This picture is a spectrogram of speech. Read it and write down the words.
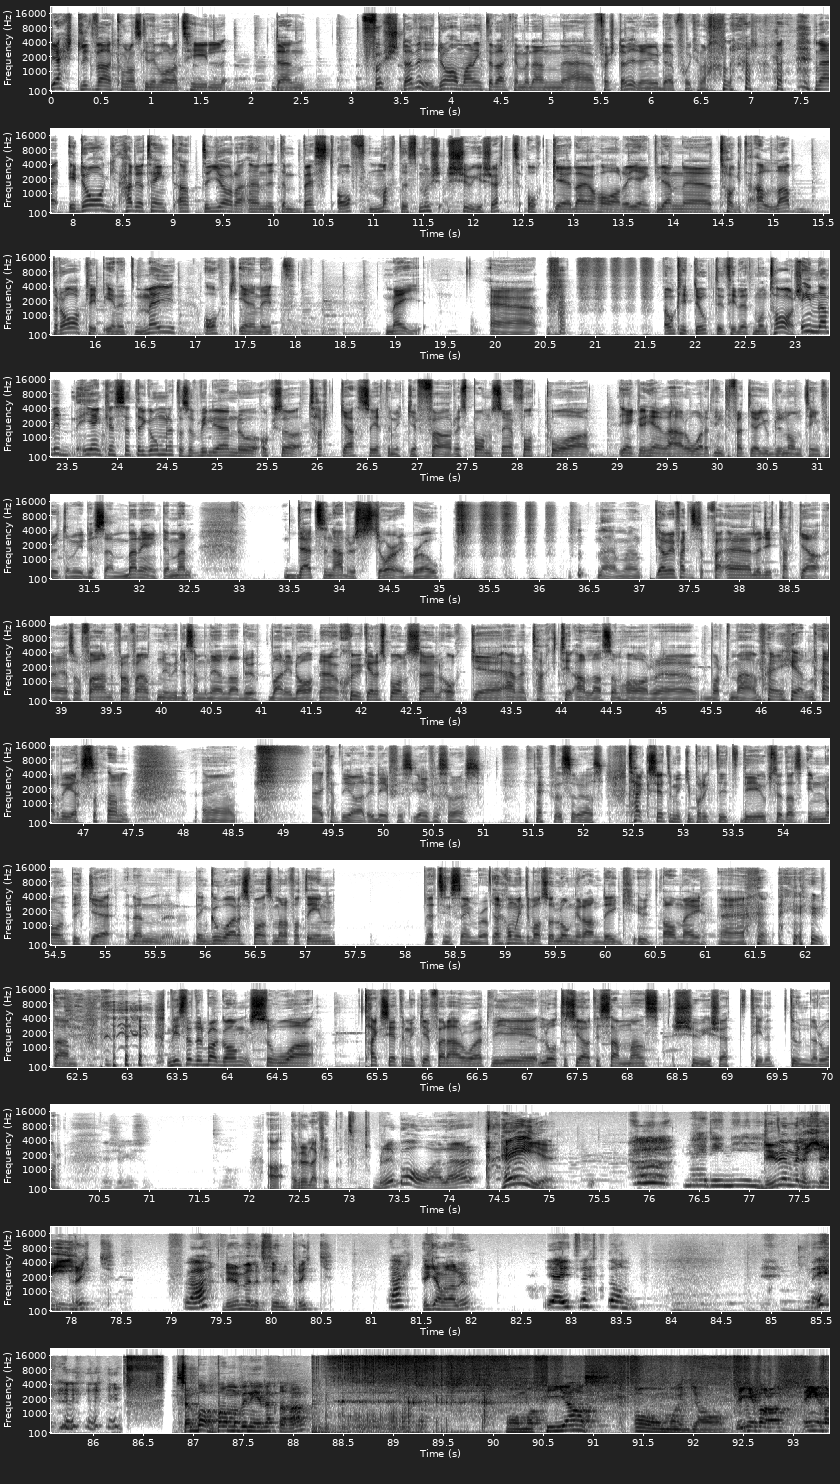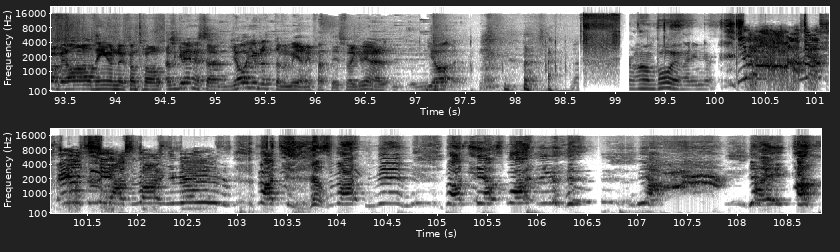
Hjärtligt välkomna ska ni vara till den första videon om man inte räknar med den eh, första videon jag gjorde på kanalen. Nej, idag hade jag tänkt att göra en liten best of Mattesmush 2021 och eh, där jag har egentligen eh, tagit alla bra klipp enligt mig och enligt mig. Eh, Och klippte ihop det till ett montage. Innan vi egentligen sätter igång med detta så vill jag ändå också tacka så jättemycket för responsen jag fått på egentligen hela det här året. Inte för att jag gjorde någonting förutom i december egentligen, men that's another story bro. Nej men jag vill faktiskt äh, legit tacka eh, äh, så fan. Framförallt nu i december när jag laddar upp varje dag. Den här sjuka responsen och äh, även tack till alla som har äh, varit med mig hela den här resan. Jag kan inte göra det, det är för, jag är för seriös. Är för seriös. Tack så jättemycket på riktigt. Det uppskattas enormt mycket. Den, den goda responsen man har fått in. That's insane bro. Jag kommer inte vara så långrandig ut av mig. Eh, utan vi sätter bara igång så tack så jättemycket för det här året. Vi låt oss göra tillsammans 2021 till ett dunderår. Det är 2022. Ja, rulla klippet. Blir det bra eller? Hej! Nej, det är ni. Du är en väldigt fin prick. Va? Du är en väldigt fin prick. Tack. Hur gammal är du? Jag är 13. Nej. Sen bara bammar vi ner detta här. Åh Mattias! Oh my god. Det är ingen fara, ingen fara, vi har allting under kontroll. Alltså grejen är så här, jag gjorde detta med mening faktiskt. För grejen är, jag... Han var ju här inne. Mattias Magnin! Mattias Magnin! Mattias Magnin! Ja! Jag hittade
